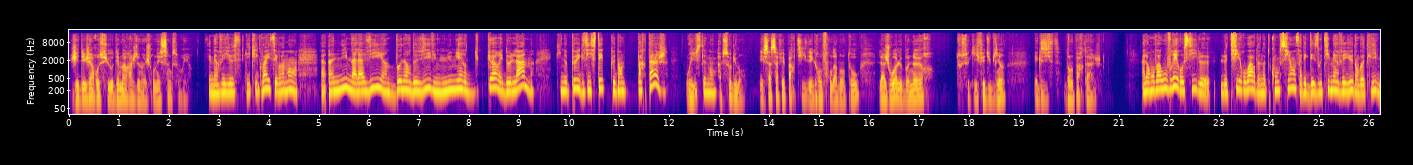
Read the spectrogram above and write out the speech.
J'ai déjà reçu au démarrage de ma journée cinq sourires. C'est merveilleux. L'ikigai, c'est vraiment un hymne à la vie, un bonheur de vivre, une lumière du cœur et de l'âme qui ne peut exister que dans le partage, oui, justement. Absolument. Et ça, ça fait partie des grands fondamentaux. La joie, le bonheur, tout ce qui fait du bien existe dans le partage. Alors on va ouvrir aussi le, tiroir de notre conscience avec des outils merveilleux dans votre livre.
